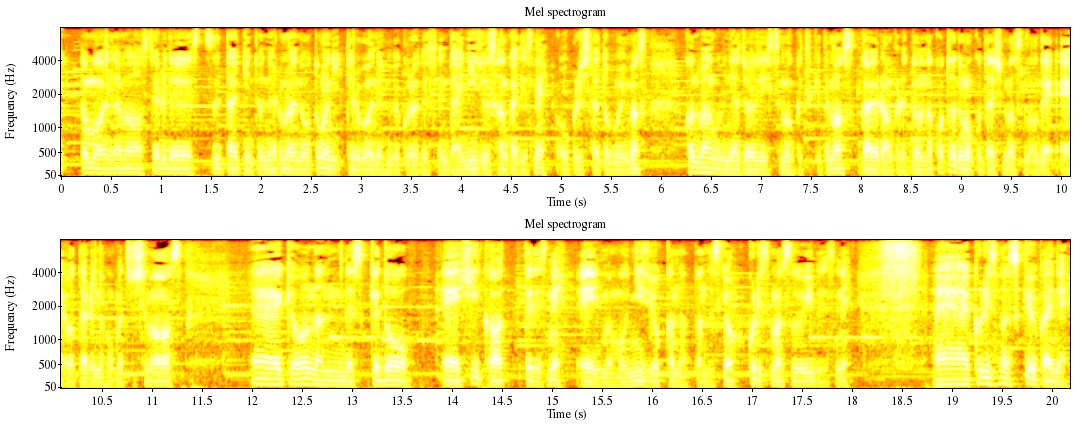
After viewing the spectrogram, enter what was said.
い、どうもおはようございます。テルです。通体験と寝る前のお供に、テルボーイの日々黒決戦第23回ですね、お送りしたいと思います。この番組には常時質問を受け付けてます。概要欄からどんなことでもお答えしますので、えー、お便りの方お待ちしてます。えー、今日なんですけど、えー、日変わってですね、え今もう24日になったんですけど、クリスマスイブですね。えー、クリスマス休暇ね、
